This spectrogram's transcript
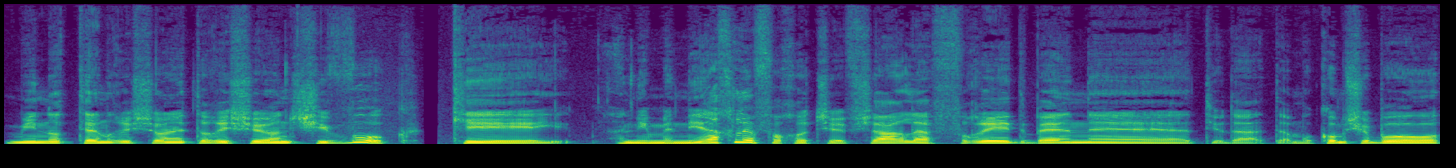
מי נותן ראשון את הרישיון שיווק? כי אני מניח לפחות שאפשר להפריד בין, אה, את יודעת, המקום שבו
